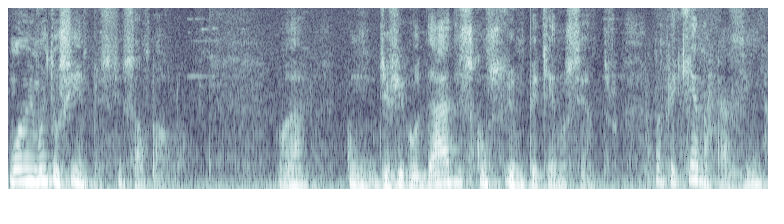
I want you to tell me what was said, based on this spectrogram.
um homem muito simples em São Paulo, não é? com dificuldades, construiu um pequeno centro, uma pequena casinha,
